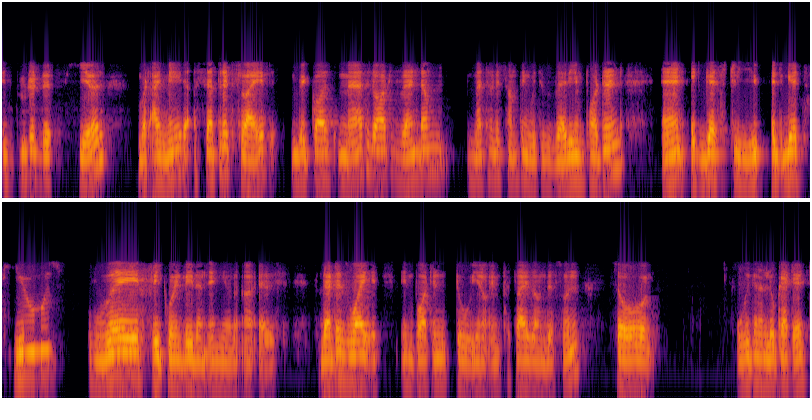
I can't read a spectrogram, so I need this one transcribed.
included this here, but I made a separate slide because math.random method is something which is very important and it gets to it gets used way frequently than any other uh, else. That is why it's important to you know emphasize on this one. So we're to look at it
